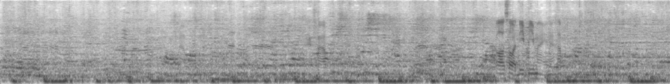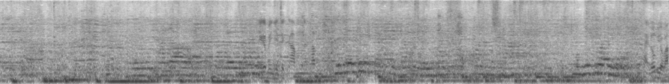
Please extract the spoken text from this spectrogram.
ครับนะครับ ก็สวัสดีปีใหม่นะครับนี่ก็เป็นกิจกรรมนะครับถ่ายรูปอยู่ปะ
